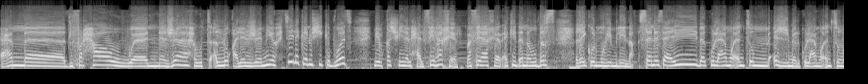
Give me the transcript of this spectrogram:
عام الفرحة والنجاح والتألق على الجميع. وحتى إلا كانوا شي كبوات ما يبقاش فينا الحال. فيها خير. راه فيها خير. أكيد أنه درس. غيكون مهم لنا سنة سعيدة. كل عام وأنتم أجمل. كل عام وأنتم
